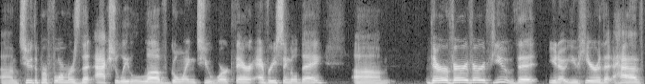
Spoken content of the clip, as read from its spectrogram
um, to the performers that actually love going to work there every single day. Um, there are very very few that you know you hear that have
